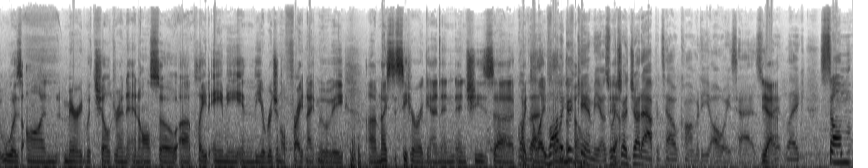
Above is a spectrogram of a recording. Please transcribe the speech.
was on Married with Children and also uh, played Amy in the original Fright Night movie. Um, nice to see her again, and, and she's uh, quite delightful. A lot of good film. cameos, which Yeah. a Judd Apatow comedy always has. Yeah. right? like some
